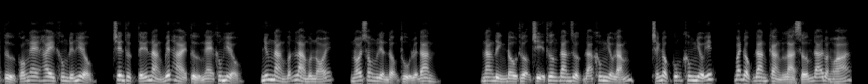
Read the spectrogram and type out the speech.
tử có nghe hay không đến hiểu, trên thực tế nàng biết hải tử nghe không hiểu, nhưng nàng vẫn là muốn nói, nói xong liền động thủ luyện đan. Nàng đỉnh đầu thượng trị thương đan dược đã không nhiều lắm, tránh độc cũng không nhiều ít, bách độc đan càng là sớm đã đoạn hóa,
